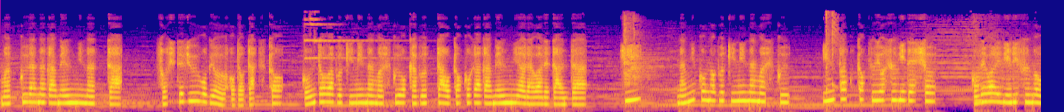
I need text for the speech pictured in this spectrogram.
真っ暗な画面になった。そして15秒ほど経つと、今度は不気味なマスクをかぶった男が画面に現れたんだ。ひぃ何この不気味なマスク？インパクト強すぎでしょ。これはイギリスの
